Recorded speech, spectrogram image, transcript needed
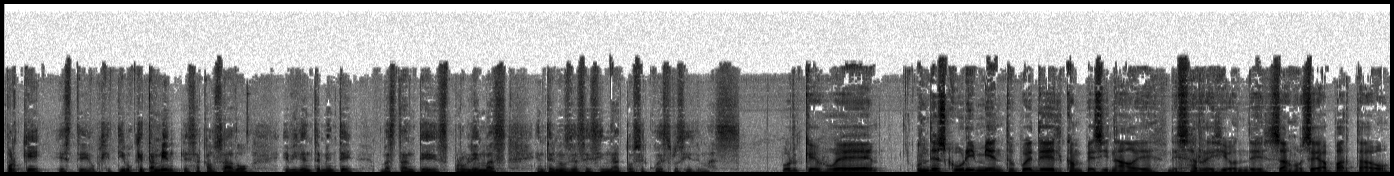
¿Por qué este objetivo? Que también les ha causado, evidentemente, bastantes problemas en términos de asesinatos, secuestros y demás. Porque fue un descubrimiento pues, del campesinado de, esa región de San José Apartado,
